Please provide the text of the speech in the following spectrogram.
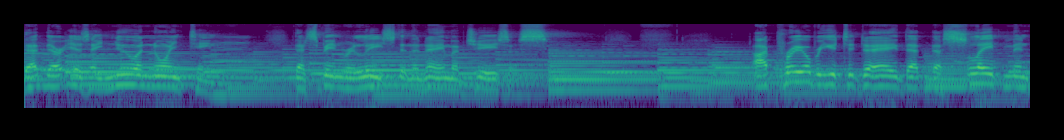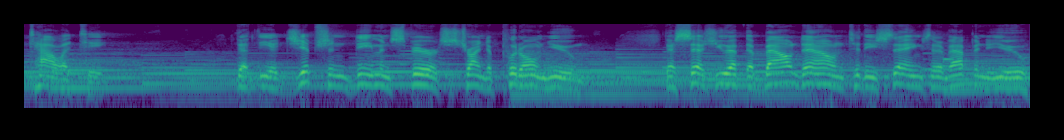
That there is a new anointing that's being released in the name of Jesus. I pray over you today that the slave mentality that the Egyptian demon spirits is trying to put on you that says you have to bow down to these things that have happened to you,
